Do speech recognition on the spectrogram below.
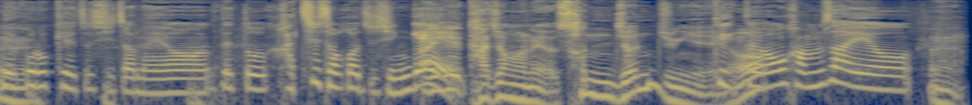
네, 네. 그렇게 해주시잖아요. 근데 또 같이 적어주신 게. 아, 이게 다정하네요. 선전 중이에요. 그니까요. 어, 감사해요. 네.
